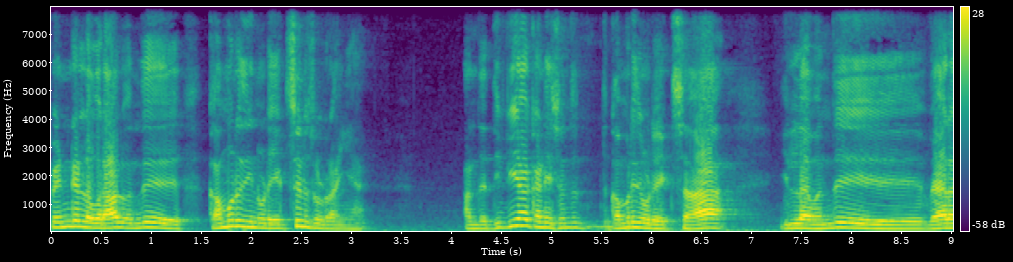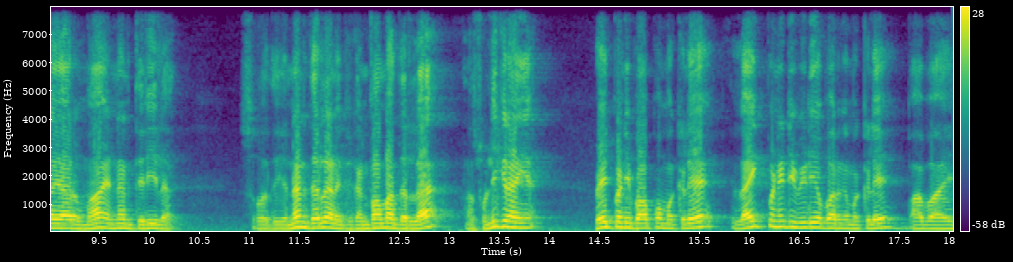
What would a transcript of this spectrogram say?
பெண்களில் ஒரு ஆள் வந்து கமருதீனோட எக்ஸுன்னு சொல்கிறாங்க அந்த திவ்யா கணேஷ் வந்து கமருதீனோட எக்ஸா இல்லை வந்து வேற யாருமா? என்னன்னு தெரியல. ஸோ அது என்னன்னு தெரில எனக்கு கன்ஃபார்மாக தெரில நான் சொல்லிக்கிறாங்க வெயிட் பண்ணி பார்ப்போம் மக்களே. லைக் பண்ணிவிட்டு வீடியோ பாருங்கள் மக்களே. பாபாய்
